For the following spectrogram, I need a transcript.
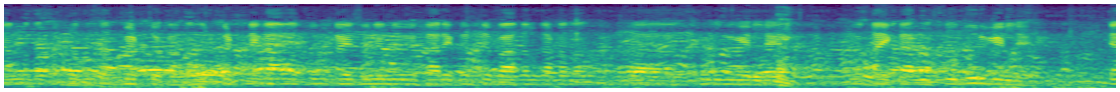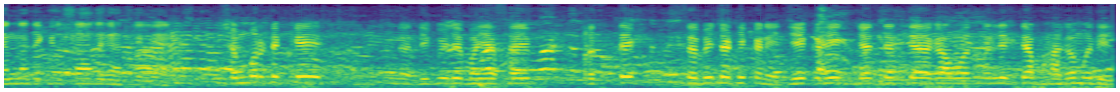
त्यांना तसा प्रतिसाद भेटतो का? जर कटणे गावातून काही जुने नवे कार्यकर्ते बादल गटाला सोडून गेले किंवा काही कारणास्तव दूर गेले त्यांना देखील साथ घातलेली आहे. शंभर टक्के दिग्विजय भैया साहेब प्रत्येक सभेच्या ठिकाणी जे काही ज्या त्या त्या गावात म्हणजे त्या भागामधील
